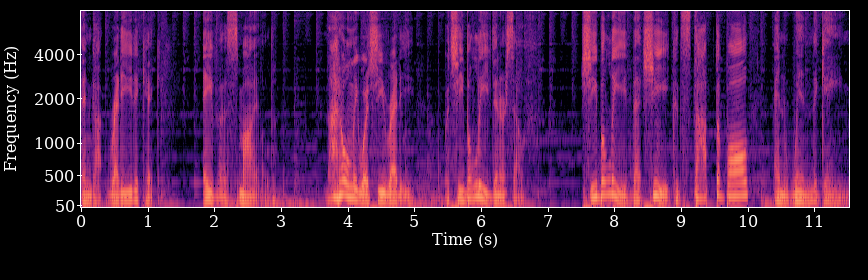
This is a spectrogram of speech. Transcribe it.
and got ready to kick, Ava smiled. Not only was she ready, but she believed in herself. She believed that she could stop the ball and win the game.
